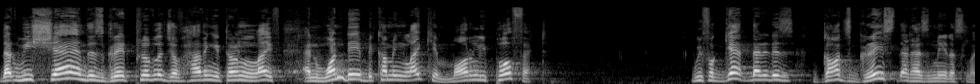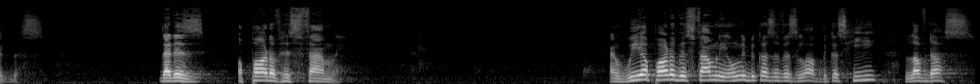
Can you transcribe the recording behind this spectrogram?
that we share in this great privilege of having eternal life and one day becoming like Him, morally perfect. We forget that it is God's grace that has made us like this, that is a part of His family. And we are part of His family only because of His love, because He loved us.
